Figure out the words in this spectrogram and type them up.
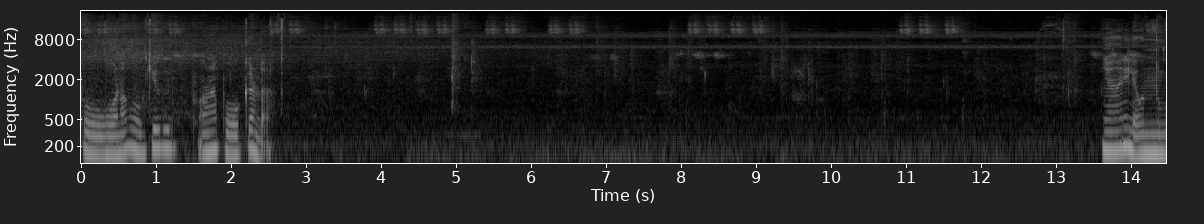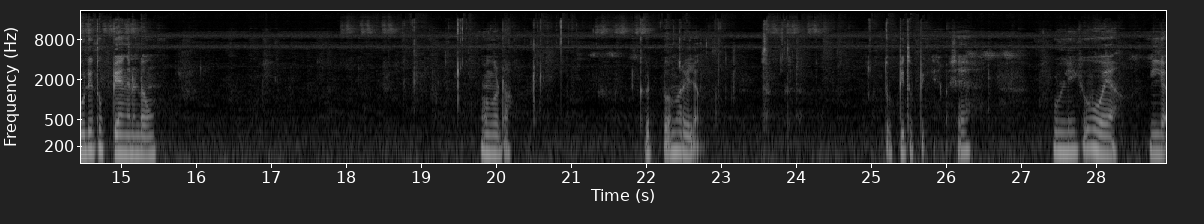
പോണ പോക്കി നോക്ക് പോണ പോക്കുണ്ടോ ഞാനില്ല ഒന്നും കൂടി തുപ്പി അങ്ങനെ ഉണ്ടാവും. നോക്കട്ടോ കിട്ടുമെന്നറിയില്ല തുപ്പി തുപ്പി. പക്ഷേ ഉള്ളിലേക്ക് പോയാ. ഇല്ല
